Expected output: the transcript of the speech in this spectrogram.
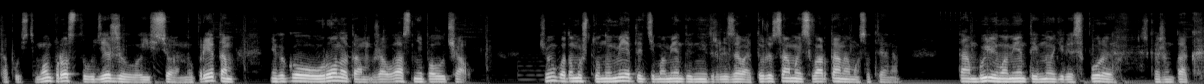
допустим. Он просто удерживал и все. Но при этом никакого урона там Жалгас не получал. Почему? Потому что он умеет эти моменты нейтрализовать. То же самое и с Вартаном Асатряном. Там были моменты, и многие до сих пор, скажем так,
